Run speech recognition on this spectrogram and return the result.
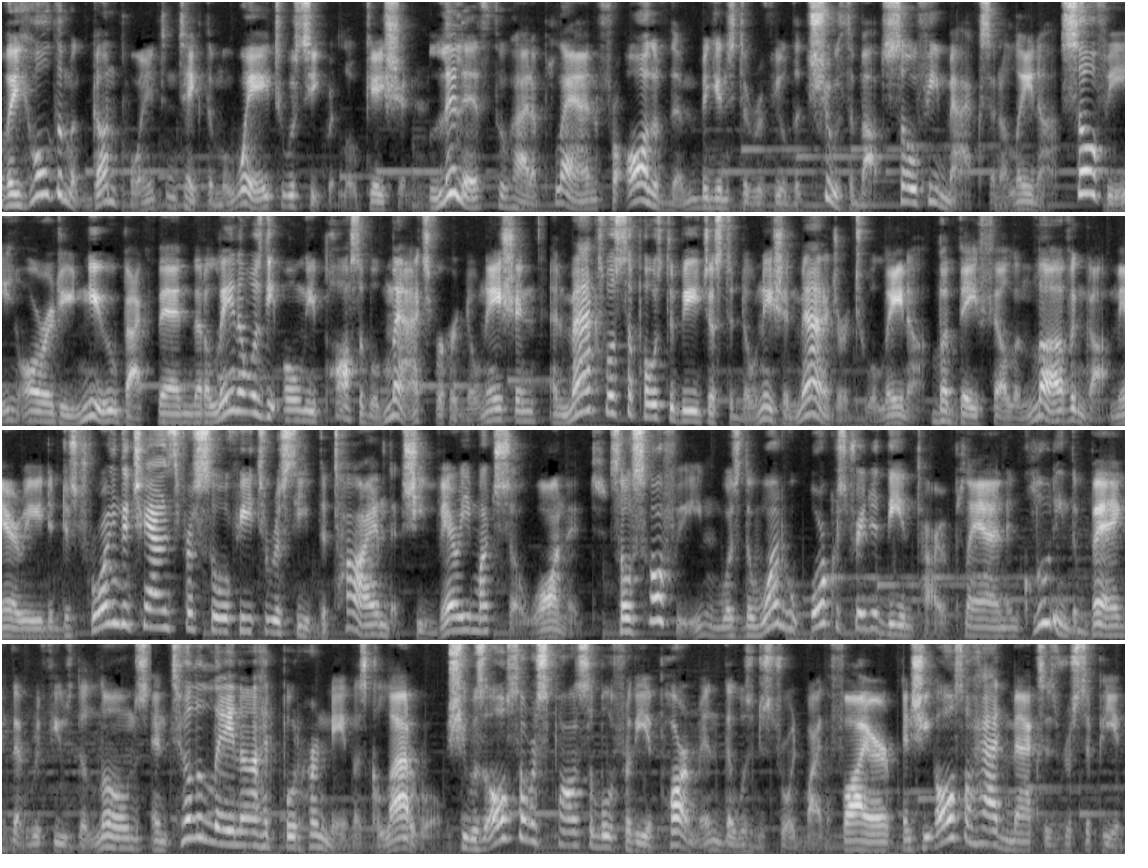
They hold them at gunpoint and take them away to a secret location. Lilith, who had a plan for all of them, begins to reveal the truth about Sophie, Max, and Elena. Sophie already knew back then that Elena was the only possible match for her donation, and Max was supposed to be just a donation manager to Elena. But they fell in love and got married, destroying the chance for Sophie to receive the time that she very much so wanted. So Sophie was the one who orchestrated the entire plan, including the bank that refused the loans until Elena had put her name as collateral. She was also responsible for the apartment that was destroyed by the fire, and she also had Max's recipient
